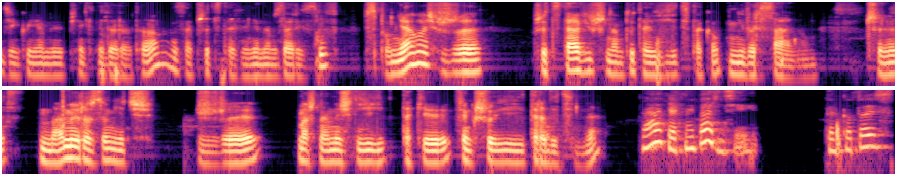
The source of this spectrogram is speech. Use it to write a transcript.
Dziękujemy pięknie Doroto za przedstawienie nam zarysów. Wspomniałaś, że przedstawisz nam tutaj wiedzę taką uniwersalną. Czy mamy rozumieć, że masz na myśli takie feng shui tradycyjne? Tak, jak najbardziej. Tylko to jest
